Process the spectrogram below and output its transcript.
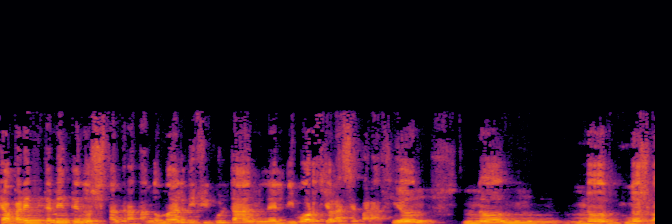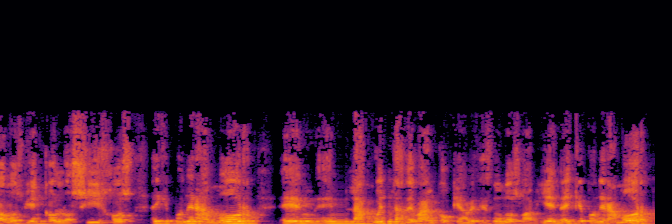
que aparentemente nos están tratando mal, dificultan el divorcio, la separación, no, no nos llevamos bien con los hijos. Hay que poner amor en, la cuenta de banco que a veces no nos va bien. Hay que poner amor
